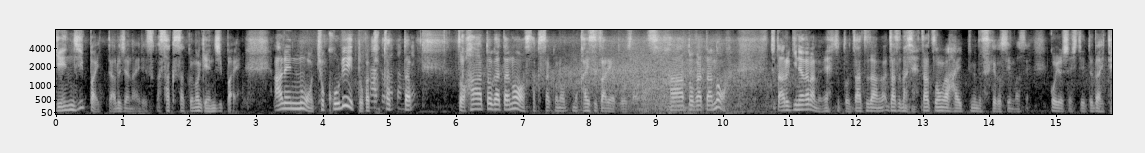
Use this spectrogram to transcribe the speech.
源氏パイってあるじゃないですか。サクサクの源氏パイ。あれのチョコレートがかかった、ねそう、ハート型のサクサクの、もう解説ありがとうございます。ハート型の、ちょっと歩きながらでね、ちょっと雑談が、雑談じゃない、雑音が入ってるんですけど、すいません。ご容赦していただいて。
